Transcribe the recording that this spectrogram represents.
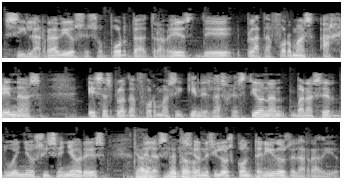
si la radio se soporta a través de plataformas ajenas, esas plataformas y quienes las gestionan van a ser dueños y señores de las emisiones y los contenidos de la radio.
